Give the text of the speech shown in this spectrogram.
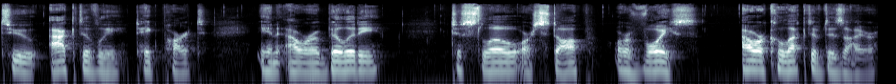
to actively take part in our ability to slow or stop or voice our collective desire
